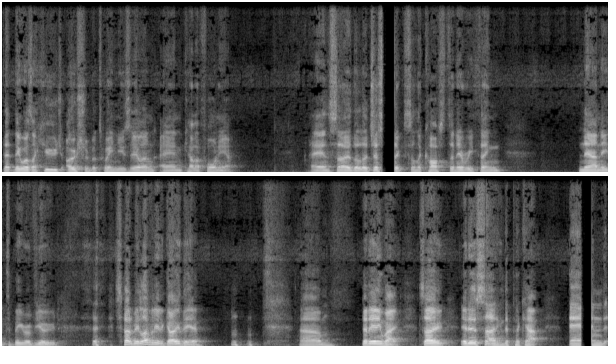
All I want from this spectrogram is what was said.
that there was a huge ocean between New Zealand and California. And so the logistics and the cost and everything now need to be reviewed. so it'd be lovely to go there. um, but anyway, so it is starting to pick up. And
